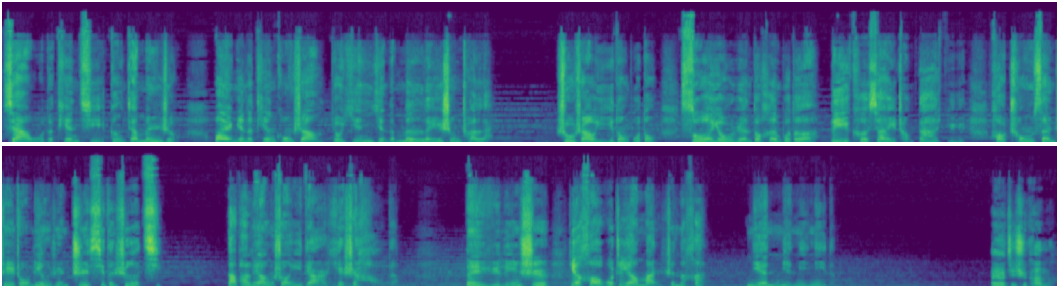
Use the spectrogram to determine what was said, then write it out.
下午的天气更加闷热，外面的天空上有隐隐的闷雷声传来，树梢一动不动，所有人都恨不得立刻下一场大雨，好冲散这种令人窒息的热气，哪怕凉爽一点也是好的，被雨淋湿也好过这样满身的汗，黏黏腻腻的。还要继续看吗？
